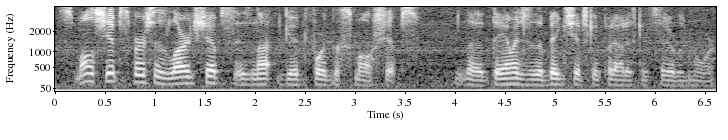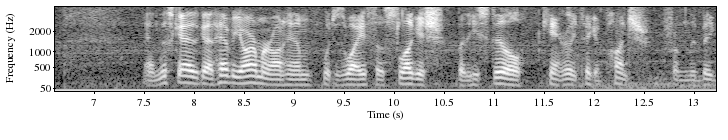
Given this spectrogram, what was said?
Small ships versus large ships is not good for the small ships. The damage that the big ships can put out is considerably more. And this guy's got heavy armor on him, which is why he's so sluggish, but he still can't really take a punch from the big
